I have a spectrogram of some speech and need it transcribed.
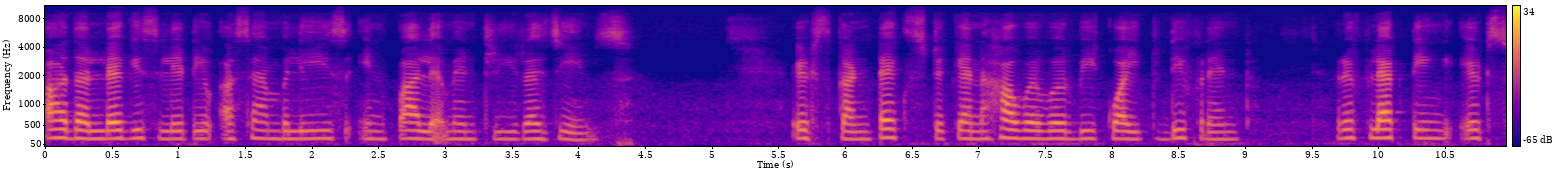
other legislative assemblies in parliamentary regimes. Its context can, however, be quite different, reflecting its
